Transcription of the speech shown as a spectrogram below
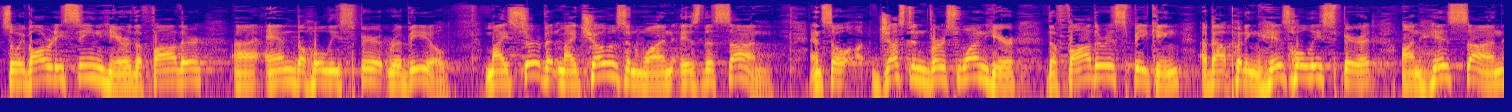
So we've already seen here the Father uh, and the Holy Spirit revealed. My servant, my chosen one, is the Son. And so, uh, just in verse 1 here, the Father is speaking about putting His Holy Spirit on His Son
